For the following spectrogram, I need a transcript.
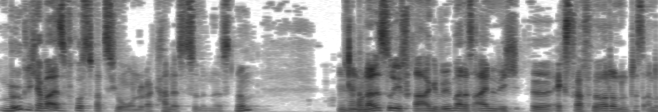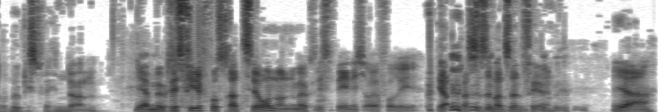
möglicherweise Frustration oder kann es zumindest. Ne? Mhm. Und dann ist so die Frage, will man das eine nicht äh, extra fördern und das andere möglichst verhindern? Ja, möglichst viel Frustration und möglichst wenig Euphorie. Ja, das ist immer zu empfehlen. Ja.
